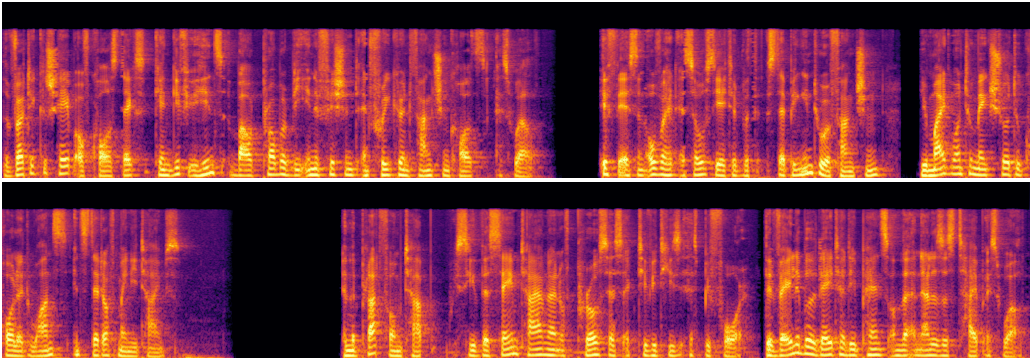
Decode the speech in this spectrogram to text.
The vertical shape of call stacks can give you hints about probably inefficient and frequent function calls as well. If there's an overhead associated with stepping into a function, you might want to make sure to call it once instead of many times. In the Platform tab, we see the same timeline of process activities as before. The available data depends on the analysis type as well.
